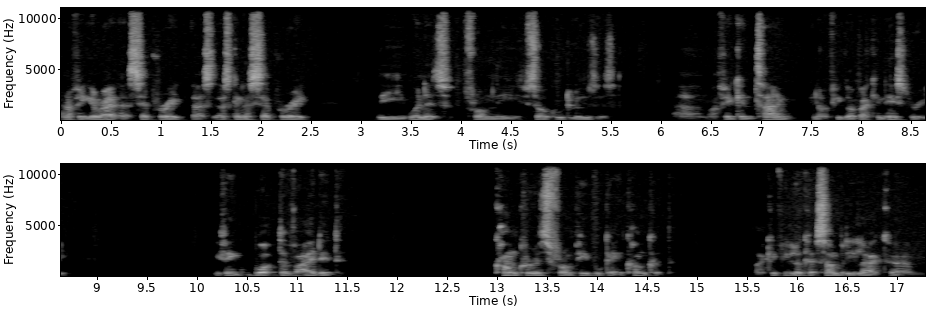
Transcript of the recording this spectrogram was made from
and I think you're right. That separate that's that's going to separate the winners from the so-called losers. Um, I think in time, you know, if you go back in history, you think what divided conquerors from people getting conquered. Like if you look at somebody like um,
